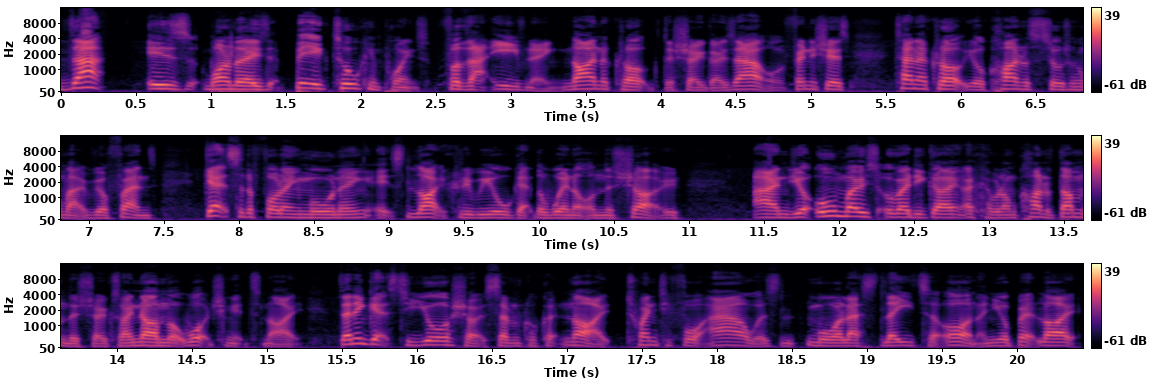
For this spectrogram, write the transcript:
that is one of those big talking points for that evening. Nine o'clock, the show goes out or finishes. Ten o'clock, you're kind of still talking about it with your friends. Gets to the following morning, it's likely we all get the winner on the show. And you're almost already going, okay, well, I'm kind of done with the show because I know I'm not watching it tonight. Then it gets to your show at seven o'clock at night, 24 hours more or less later on, and you're a bit like,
